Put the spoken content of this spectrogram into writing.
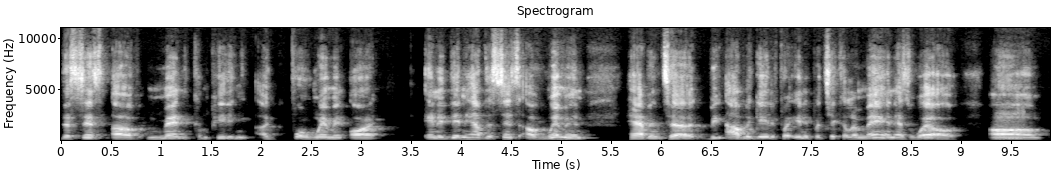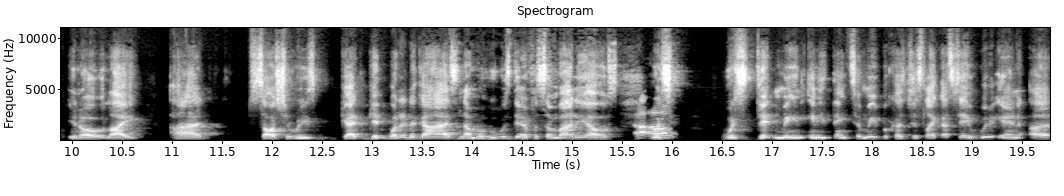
the sense of men competing uh, for women, or and it didn't have the sense of women having to be obligated for any particular man as well. Mhm. Um, you know, like I saw Sharice get get one of the guys' number who was there for somebody else, which Uh-oh. which didn't mean anything to me because just like I said, we're in a,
